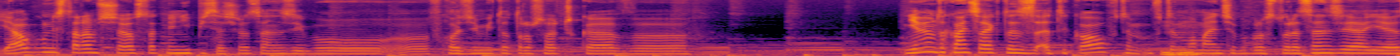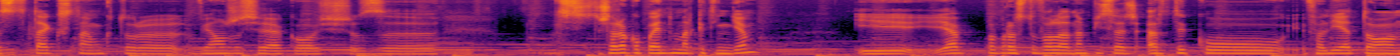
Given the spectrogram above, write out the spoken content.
Ja ogólnie staram się ostatnio nie pisać recenzji, bo e, wchodzi mi to troszeczkę w. Nie wiem do końca, jak to jest z etyką w tym, w tym Mhm. momencie. Po prostu recenzja jest tekstem, który wiąże się jakoś z, z szeroko pojętym marketingiem. I ja po prostu wolę napisać artykuł, felieton,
